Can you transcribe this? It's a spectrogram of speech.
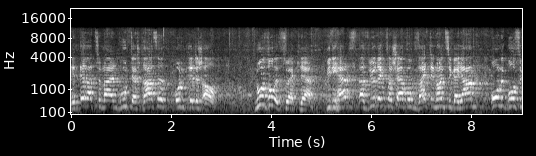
den irrationalen Wut der Straße unkritisch auf. Nur so ist zu erklären, wie die härtesten Asylrechtsverschärfungen seit den 90er Jahren ohne große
